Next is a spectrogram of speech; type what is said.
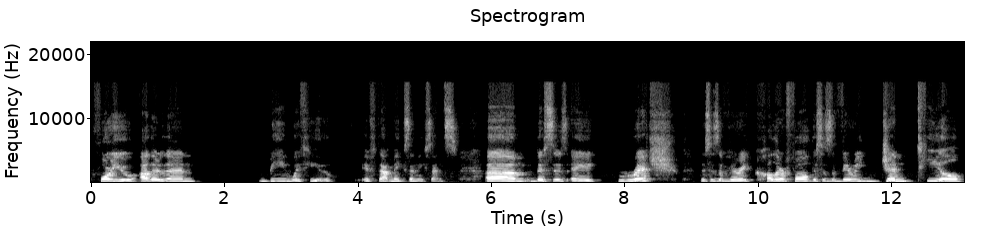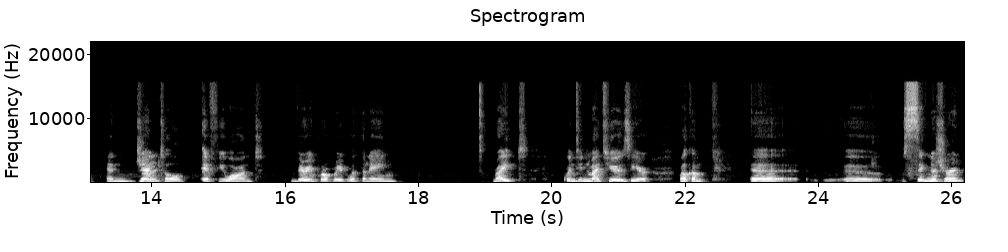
for you other than be with you, if that makes any sense. Um, this is a rich, this is a very colorful, this is a very genteel and gentle, if you want, very appropriate with the name. Right. Quentin Mathieu is here. Welcome. Uh, uh, signature.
